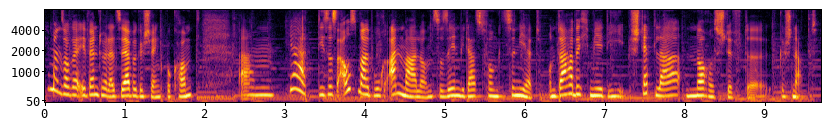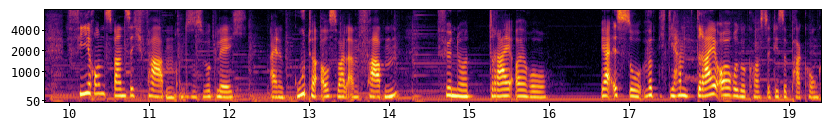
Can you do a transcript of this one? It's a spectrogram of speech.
die man sogar eventuell als Werbegeschenk bekommt, ähm, ja, dieses Ausmalbuch anmale, um zu sehen, wie das funktioniert. Und da habe ich mir die Stettler Norris Stifte geschnappt. 24 Farben und das ist wirklich eine gute Auswahl an Farben für nur 3 Euro ja, ist so. Wirklich, die haben 3 Euro gekostet, diese Packung.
